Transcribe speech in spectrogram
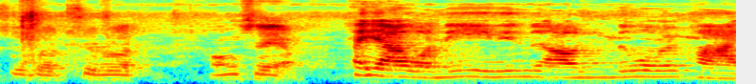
สุดรสสุดรสของแซ่บถ้ายาวกว่านี้อีกนิดนึงเอานึกว่าไม่พาย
